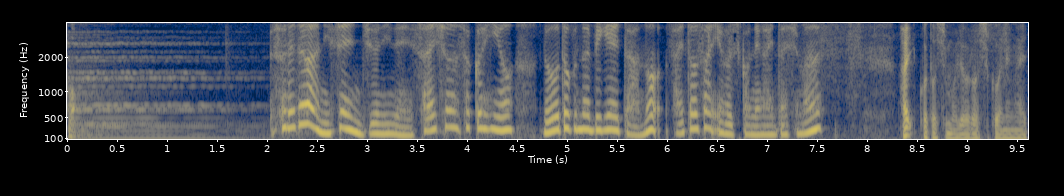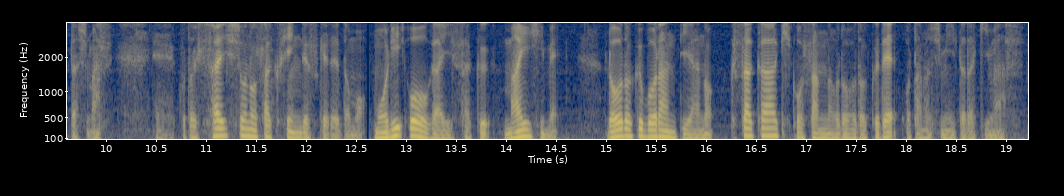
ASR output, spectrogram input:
庫それでは2012年最初の作品を朗読ナビゲーターの斉藤さんよろしくお願いいたします。はい、今年もよろしくお願いいたします。えー今年最初の作品ですけれども、森鴎外作舞姫、朗読ボランティアの草川明子さんの朗読でお楽しみいただきます。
